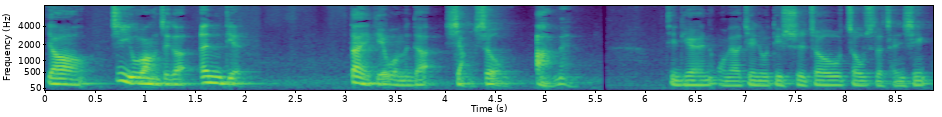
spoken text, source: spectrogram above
要寄望这个恩典带给我们的享受。阿门。今天我们要进入第四周周四的晨星。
